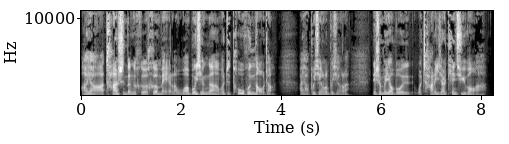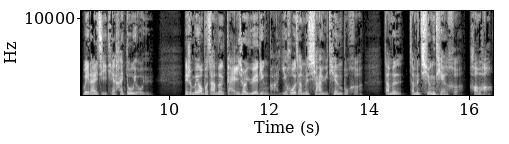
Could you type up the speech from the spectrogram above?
哎呀，他是能喝喝没了，我不行啊，我这头昏脑胀，哎呀，不行了不行了，那什么，要不我查了一下天气预报啊，未来几天还都有雨，那什么，要不咱们改一下约定吧，以后咱们下雨天不喝，咱们咱们晴天喝，好不好？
